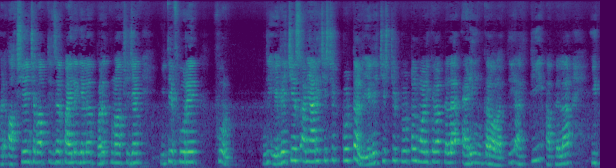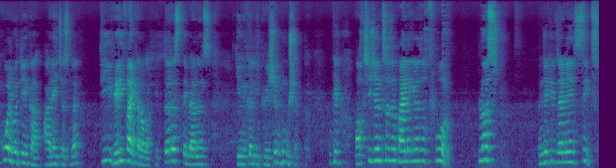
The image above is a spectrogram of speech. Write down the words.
आणि ऑक्सिजनच्या बाबतीत जर पाहिलं गेलं परत पुन्हा ऑक्सिजन इथे फोर आहे फोर म्हणजे एल एच एस आणि आर एच एसचे टोटल एल एच एसचे टोटल मॉलिक्युल आपल्याला ॲडिंग करावं लागते आणि ती आपल्याला इक्वल होते का आर एच एसला ती व्हेरीफाय करावं लागते. तरच ते बॅलन्स केमिकल इक्वेशन होऊ शकतं. ओके ऑक्सिजनचं जर पाहिलं गेलं तर फोर प्लस म्हणजे किती झाले? सिक्स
